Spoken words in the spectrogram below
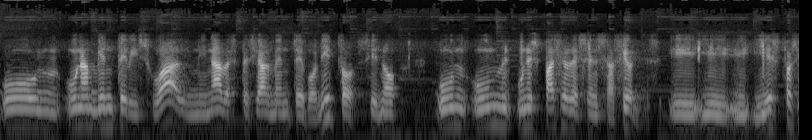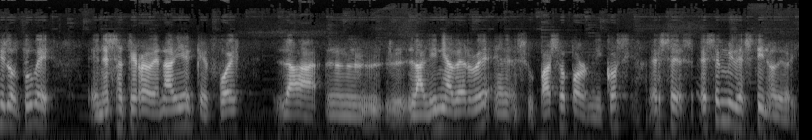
un, ambiente visual ni nada especialmente bonito, sino un, un, espacio de sensaciones. Y, esto sí lo tuve en esa tierra de nadie que fue la, la línea verde en su paso por Nicosia. Ese es, ese es mi destino de hoy.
